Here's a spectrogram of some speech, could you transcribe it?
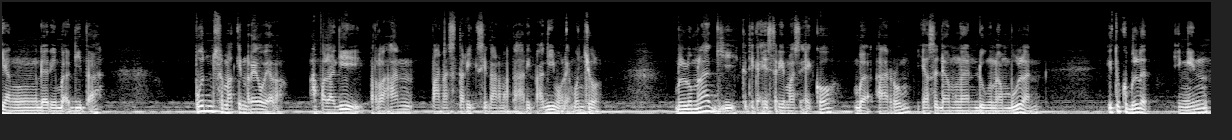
yang dari Mbak Gita, pun semakin rewel Apalagi perlahan panas terik sinar matahari pagi mulai muncul. Belum lagi ketika istri Mas Eko, Mbak Arum yang sedang mengandung 6 bulan, itu kebelet ingin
